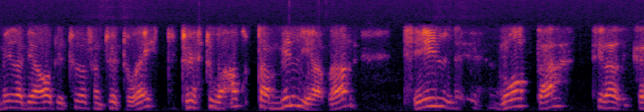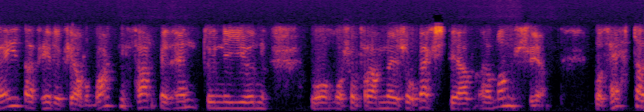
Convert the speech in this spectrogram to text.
með að við árið 2021 28 miljardar til nota til að greiða fyrir fjármagn þar með endur nýjun og, og svo fram með svo vexti af, af mannsfjörn og þetta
